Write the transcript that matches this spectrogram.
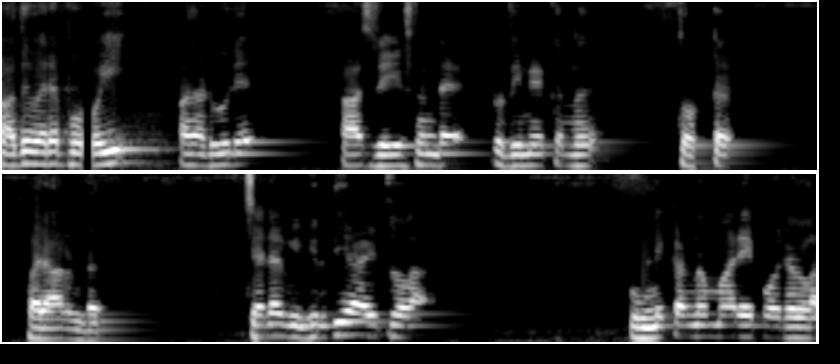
അതുവരെ പോയി ആ നടുവിൽ ആ ശ്രീകൃഷ്ണന്റെ പ്രതിമയൊക്കെ ഒന്ന് തൊട്ട് വരാറുണ്ട്. ചില വികൃതിയായിട്ടുള്ള ഉണ്ണിക്കണ്ണന്മാരെ പോലുള്ള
